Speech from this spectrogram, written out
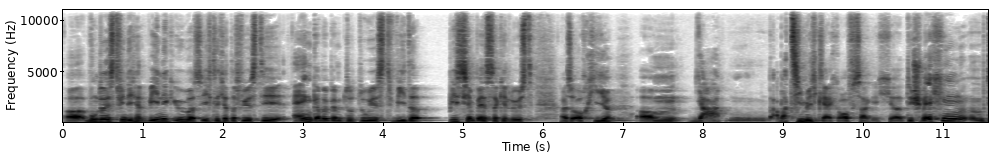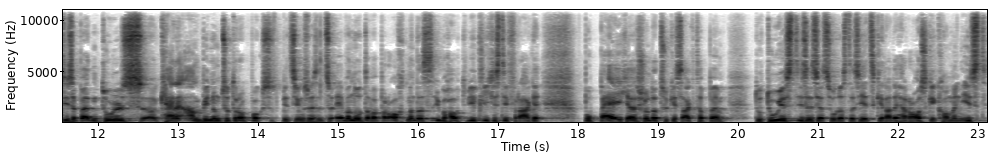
Äh, Wunderlist finde ich ein wenig übersichtlicher, dafür ist die Eingabe beim Todoist wieder bisschen besser gelöst. Also auch hier, ähm, ja, aber ziemlich gleich auf, sage ich. Äh, die Schwächen dieser beiden Tools, äh, keine Anbindung zu Dropbox bzw. zu Evernote, aber braucht man das überhaupt wirklich, ist die Frage. Wobei ich ja schon dazu gesagt habe, beim Todoist ist es ja so, dass das jetzt gerade herausgekommen ist.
